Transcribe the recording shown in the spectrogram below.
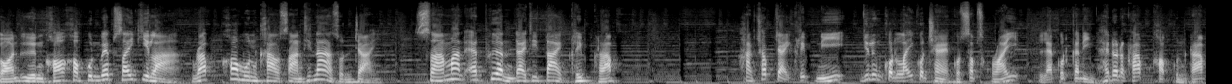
ก่อนอื่นขอขอบคุณเว็บไซต์กีฬา รับข้อมูลข่าวสารที่น่าสนใจ สามารถแอดเพื่อนได้ที่ใต้คลิปครับ หากชอบใจคลิปนี้อย่าลืมกดไลค์กดแชร์กด Subscribe และกดกระดิ่งให้ด้วยนะครับ ขอบคุณครับ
